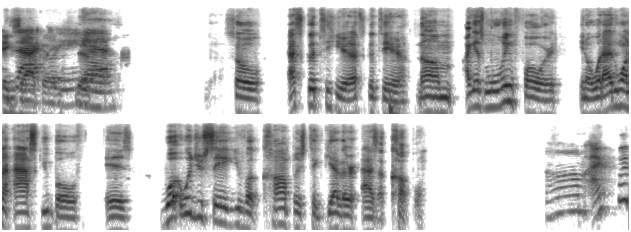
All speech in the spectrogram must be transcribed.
exactly, Yeah. Yeah. Yeah. So that's good to hear. That's good to hear. Um, I guess moving forward, you know, what I'd want to ask you both is what would you say you've accomplished together as a couple? Um, I would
